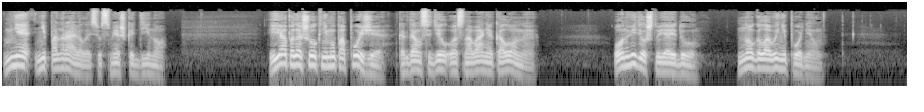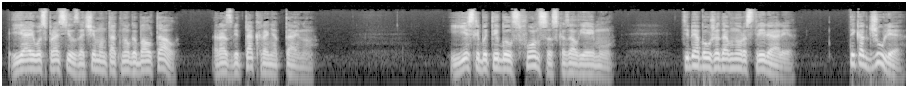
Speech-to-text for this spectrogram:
Мне не понравилась усмешка Дино. Я подошел к нему попозже, когда он сидел у основания колонны. Он видел, что я иду, но головы не поднял. Я его спросил, зачем он так много болтал. Разве так хранят тайну? «Если бы ты был с Фонса, — сказал я ему, — тебя бы уже давно расстреляли. Ты как Джулия,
